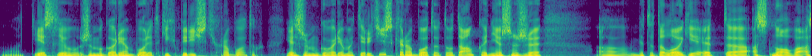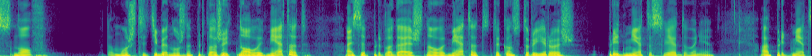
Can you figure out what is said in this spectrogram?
Вот. Если же мы говорим о более таких эмпирических работах, если же мы говорим о теоретических работах, то там, конечно же, э, методология — это основа основ, потому что тебе нужно предложить новый метод, а если предлагаешь новый метод, ты конструируешь предмет исследования. А предмет,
